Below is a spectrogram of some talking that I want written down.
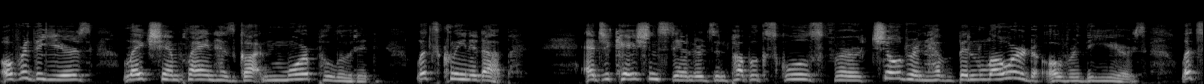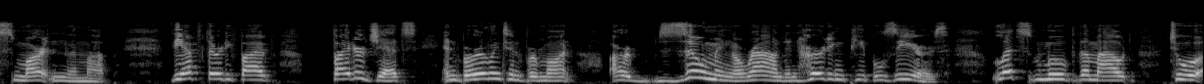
Over the years, Lake Champlain has gotten more polluted. Let's clean it up. Education standards in public schools for children have been lowered over the years. Let's smarten them up. The F-35 fighter jets in Burlington, Vermont are zooming around and hurting people's ears. Let's move them out to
